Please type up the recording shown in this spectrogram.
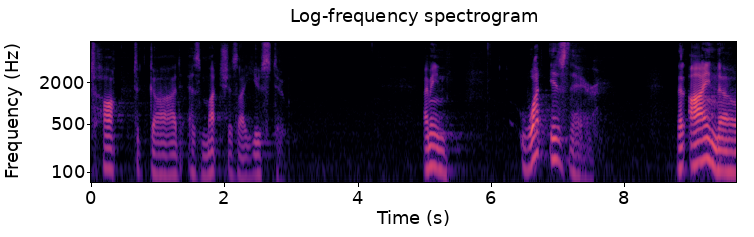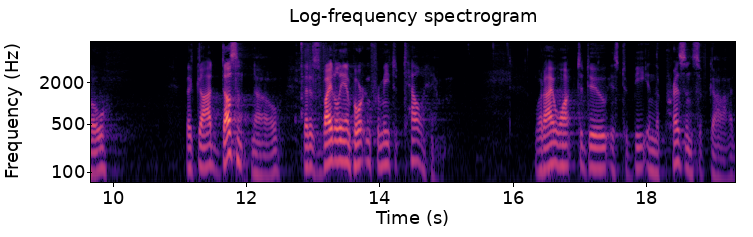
talk to God as much as I used to. I mean, what is there that I know that God doesn't know that is vitally important for me to tell Him? What I want to do is to be in the presence of God,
